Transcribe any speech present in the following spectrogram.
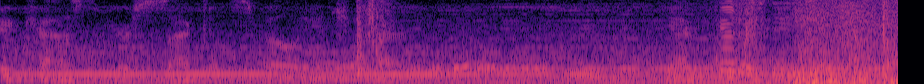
Whenever you cast your second spell each turn. Yeah, I.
